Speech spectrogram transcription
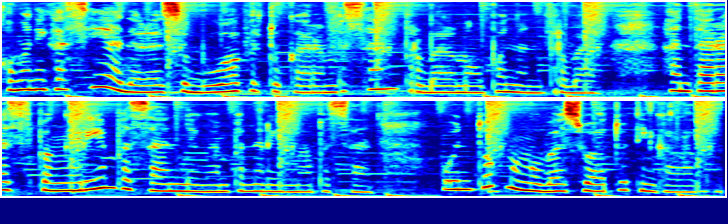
Komunikasi adalah sebuah pertukaran pesan verbal maupun non-verbal antara si pengirim pesan dengan penerima pesan untuk mengubah suatu tingkah laku.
